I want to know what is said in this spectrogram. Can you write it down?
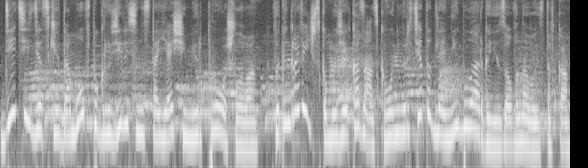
Дети из детских домов погрузились в настоящий мир прошлого. В этнографическом музее Казанского университета для них была организована выставка.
